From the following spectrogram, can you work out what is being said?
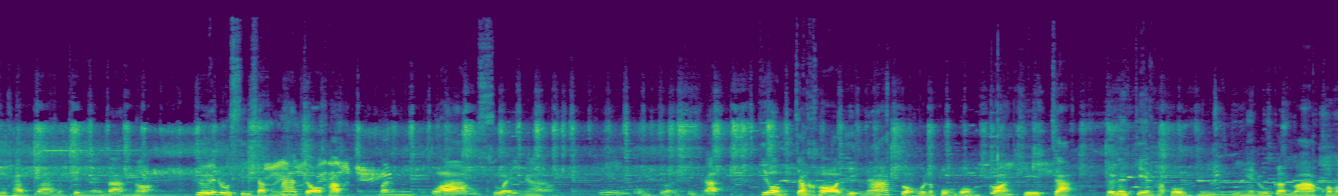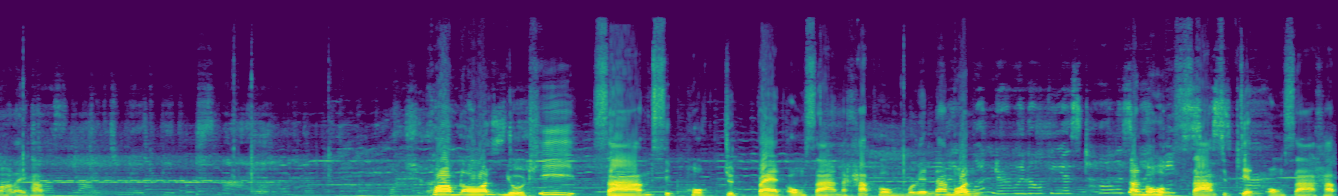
ดูครับว่ามันเป็นไงบ้างเนาะคือให้ดูสีสันของหน้าจอครับ มันความสวยงาม ที่องค์ตัวจริงครับ พี่ผมจะขอยิงนะ ตัวอุณหภูมิผมก่อนที่จะเริ่มเล่นเกมครับผม นี่ยิงให้ดูก่อนว่าความร้อนเท่าไหร่ครับ ความร้อนอยู่ที่ 36.8 องศานะครับผมบริเวณด้านบน ด้านบนผม 37 องศาครับ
